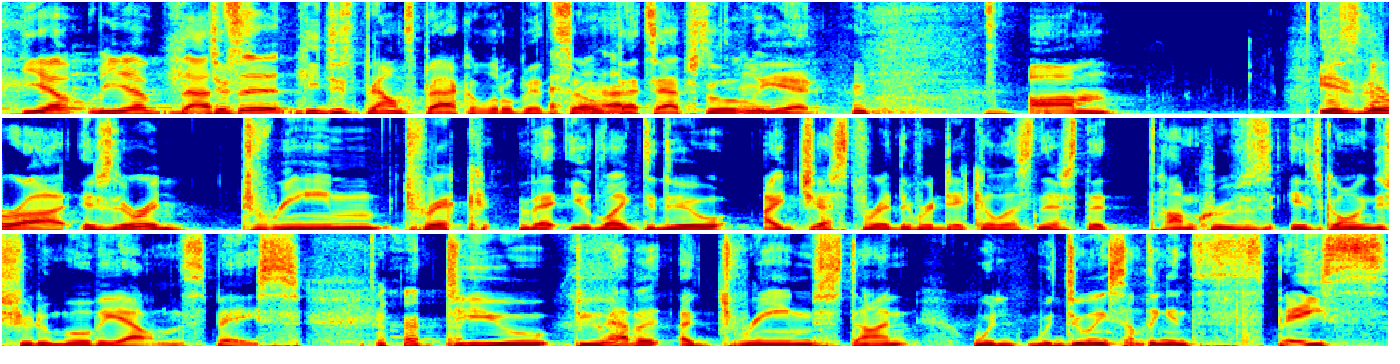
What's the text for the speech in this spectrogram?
Yep, yep, that's just, it. He just bounced back a little bit, so that's absolutely it. Um, is there a is there a dream trick that you'd like to do? I just read the ridiculousness that Tom Cruise is going to shoot a movie out in space. do you do you have a, a dream stunt? Would would doing something in space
